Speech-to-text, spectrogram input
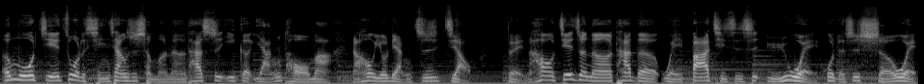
而摩羯座的形象是什么呢？它是一个羊头嘛，然后有两只脚。对，然后接着呢，它的尾巴其实是鱼尾或者是蛇尾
